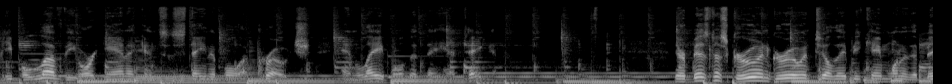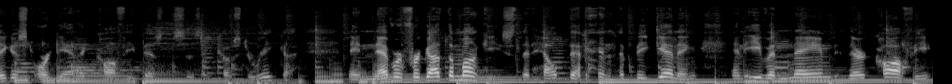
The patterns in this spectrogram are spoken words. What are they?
People loved the organic and sustainable approach and label that they had taken. Their business grew and grew until they became one of the biggest organic coffee businesses in Costa Rica. They never forgot the monkeys that helped them in the beginning and even named their coffee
